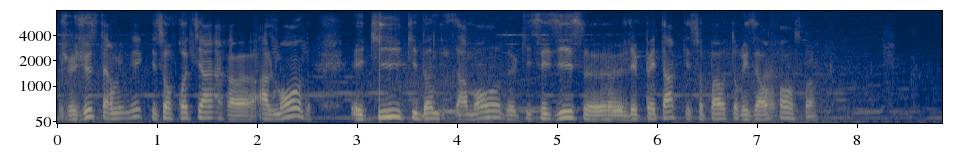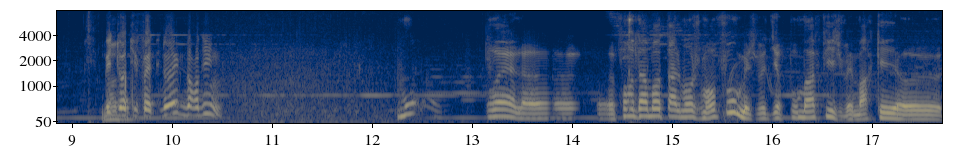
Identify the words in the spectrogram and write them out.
Je vais juste terminer, qui sont frontières euh, allemandes et qui, qui donnent des amendes, qui saisissent euh, les pétards qui ne sont pas autorisés en. France. Quoi. Mais toi, tu fêtes Noël, Nordine? Ouais, le- euh, fondamentalement, je m'en fous, mais je veux dire, pour ma fille, je vais marquer, euh,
